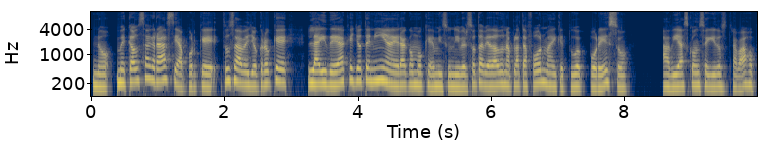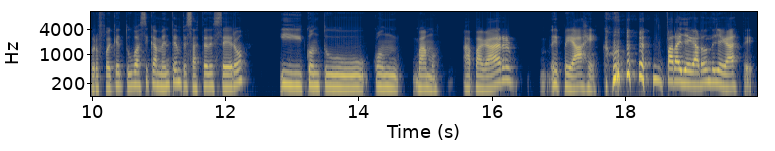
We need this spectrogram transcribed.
no, me causa gracia porque, tú sabes, yo creo que la idea que yo tenía era como que Miss Universo te había dado una plataforma y que tú por eso habías conseguido ese trabajo, pero fue que tú básicamente empezaste de cero y con tu, con, vamos, a pagar eh, peaje para llegar donde llegaste.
